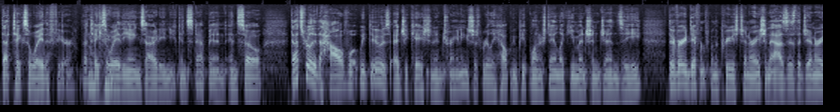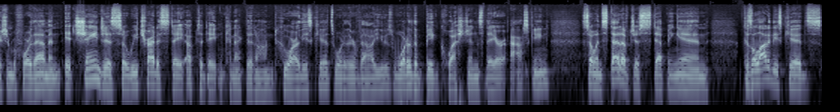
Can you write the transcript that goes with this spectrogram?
that takes away the fear. That takes away the anxiety, and you can step in. And so that's really the how of what we do is education and training. Is just really helping people understand. Like you mentioned, Gen Z, they're very different from the previous generation, as is the generation before them, and it changes. So we try to stay up to date and connected on who are these kids, what are their values, what are the big questions they are asking. So instead of just stepping in, because a lot of these kids,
